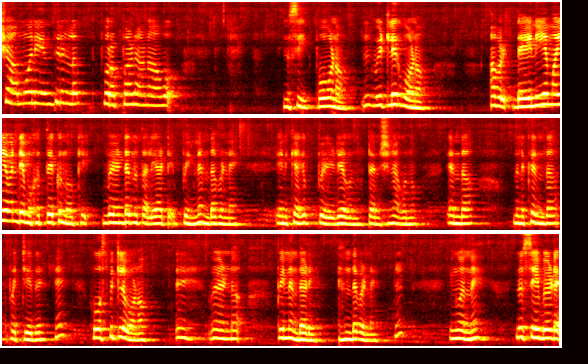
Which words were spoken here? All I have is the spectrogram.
ഷാമോനെ എന്തിനുള്ള പുറപ്പാടാണാവോ? നുസി പോകണോ? വീട്ടിലേക്ക് പോകണോ? അവൾ ദയനീയമായി അവന്റെ മുഖത്തേക്ക് നോക്കി. വേണ്ടെന്ന് തലയാട്ടി. പിന്നെന്താ പെണ്ണേ? എനിക്കകെ പേടിയാകുന്നു ടെൻഷനാകുന്നു. എന്താ? നിനക്ക് എന്താ പറ്റിയത്? ഏ? ഹോസ്പിറ്റലിൽ പോകണോ ഏ വേണ്ട. പിന്നെന്താടി? എന്താ പെണ്ണേ? ഇങ്ങ് വന്നേ. നുസേബയുടെ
